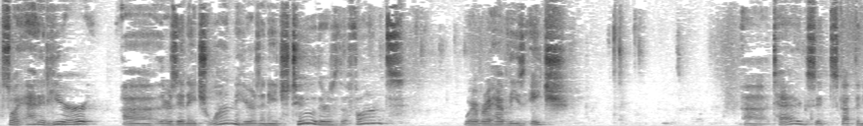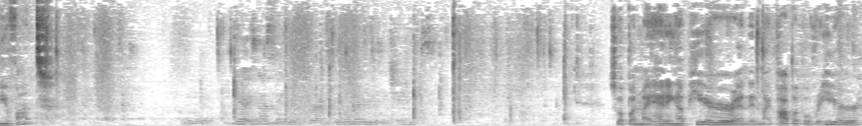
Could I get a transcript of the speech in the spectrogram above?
So I added here, uh, there's an H1, here's an H2, there's the font. Wherever I have these H uh, tags, it's got the new font. So up on my heading up here and in my pop-up over here,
